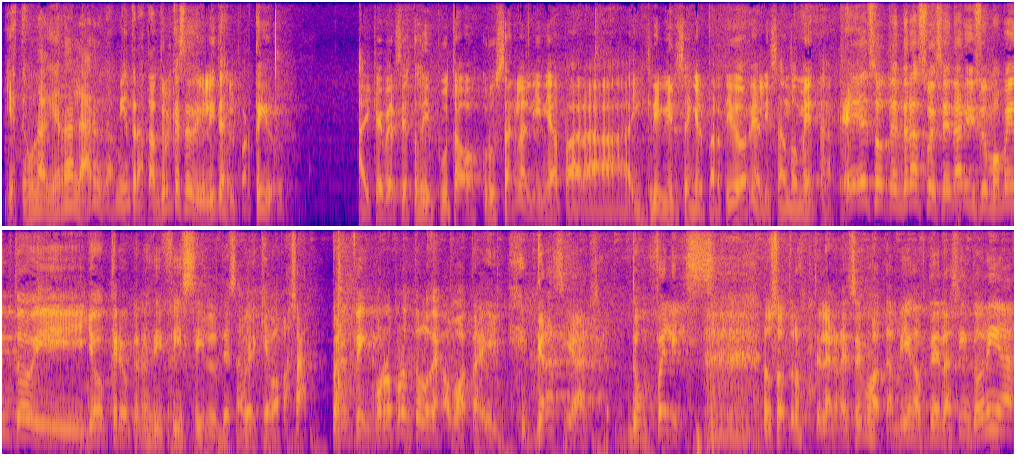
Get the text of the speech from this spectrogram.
Y esta es una guerra larga. Mientras tanto, el que se debilita es el partido. Hay que ver si estos diputados cruzan la línea para inscribirse en el partido realizando meta. Eso tendrá su escenario y su momento y yo creo que no es difícil de saber qué va a pasar. Pero en fin, por lo pronto lo dejamos hasta ahí. Gracias, don Félix. Nosotros le agradecemos también a usted la sintonía.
